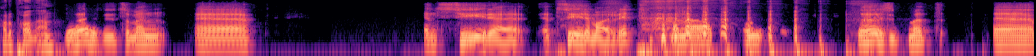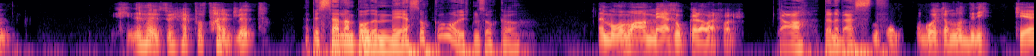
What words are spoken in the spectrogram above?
har du prøvd den? Det høres ut som en eh, en syre, et syremareritt. Men eh, sånn- det høres ut som et uh, Det høres jo helt forferdelig ut. De selger den både med sukker og uten sukker. Den må ha med sukker, da, i hvert fall. Ja, den er best. Det går ikke an å drikke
